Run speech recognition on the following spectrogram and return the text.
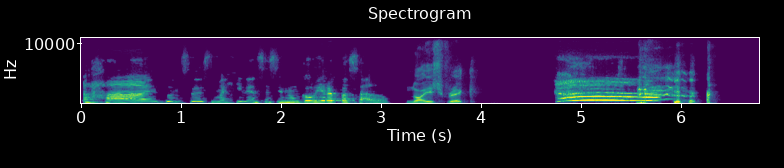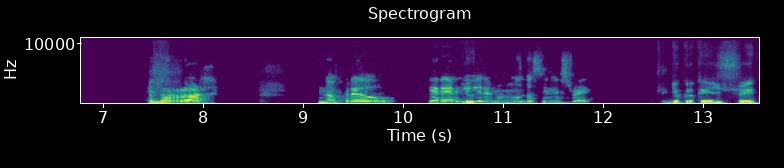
Ajá, entonces imagínense si nunca hubiera pasado. No hay Shrek. El horror. No creo querer Yo- vivir en un mundo sin Shrek. Yo creo que Shrek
